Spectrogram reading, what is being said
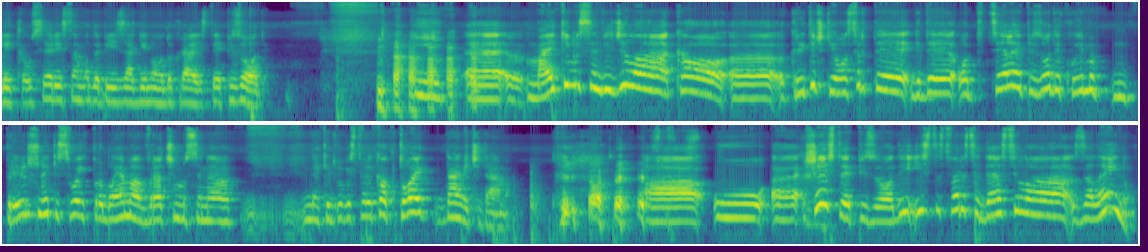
lika u seriji samo da bi zaginuo do kraja iste epizode. I e, majke mi sam viđala kao e, kritičke osvrte gde od cele epizode koja ima prilično neki svojih problema, vraćamo se na neke druge stvari, kao to je najveća drama. A, u a, šestoj epizodi ista stvar se desila za Lejnu.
